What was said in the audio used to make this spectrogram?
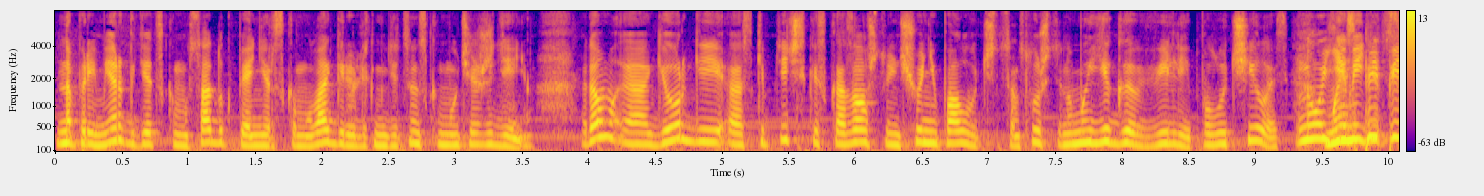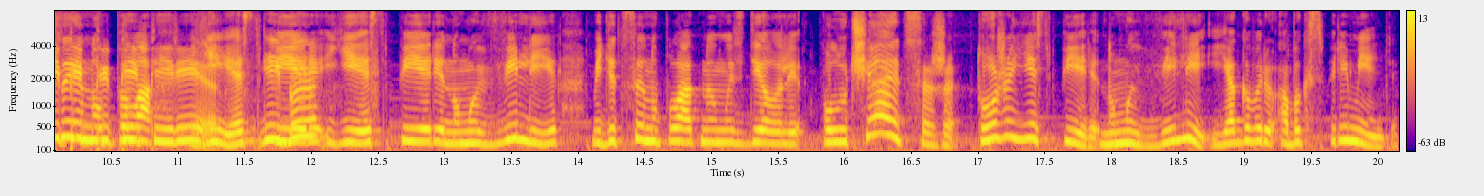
Например, к детскому саду, к пионерскому лагерю или к медицинскому учреждению. Потом э, Георгий э, скептически сказал, что ничего не получится. Слушайте, ну мы ЕГЭ ввели, получилось. Ну, мы есть медицину пи- пи- пи- пла- пере- есть, пере- есть пере, но мы ввели. Медицину платную мы сделали. Получается же, тоже есть пере, но мы ввели. Я говорю об эксперименте.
